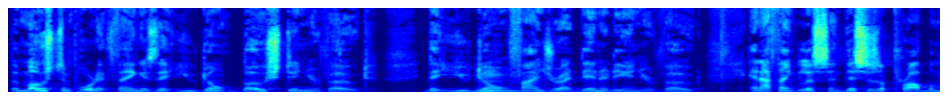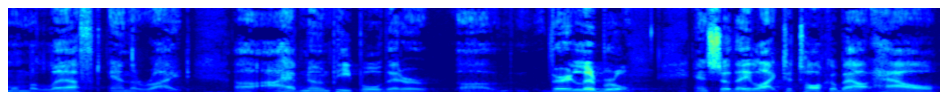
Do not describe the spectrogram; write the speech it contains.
The most important thing is that you don't boast in your vote, that you don't find your identity in your vote. And I think, listen, this is a problem on the left and the right. Uh, I have known people that are uh, very liberal, and so they like to talk about how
